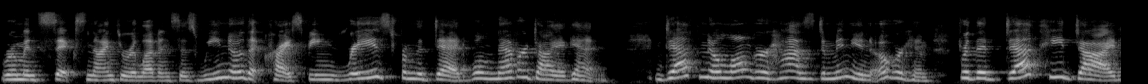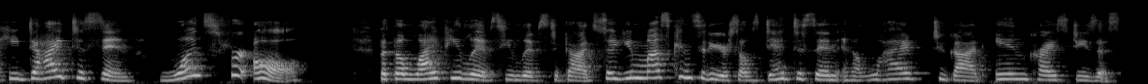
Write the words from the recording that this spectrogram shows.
Romans 6, 9 through 11 says, We know that Christ, being raised from the dead, will never die again. Death no longer has dominion over him. For the death he died, he died to sin once for all but the life he lives, he lives to God. So you must consider yourselves dead to sin and alive to God in Christ Jesus.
